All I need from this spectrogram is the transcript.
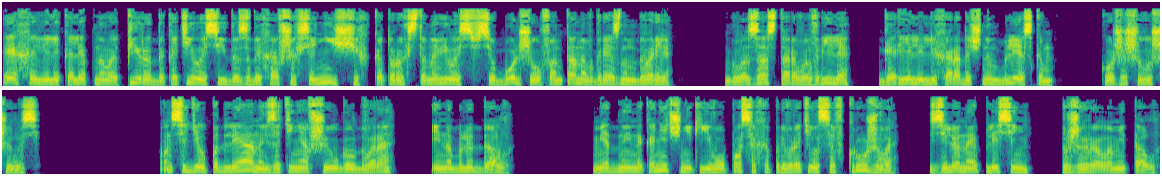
Эхо великолепного пира докатилось и до задыхавшихся нищих, которых становилось все больше у фонтана в грязном дворе. Глаза старого Вриля горели лихорадочным блеском, кожа шелушилась. Он сидел под лианой, затенявшей угол двора, и наблюдал. Медный наконечник его посоха превратился в кружево, зеленая плесень пожирала металл.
